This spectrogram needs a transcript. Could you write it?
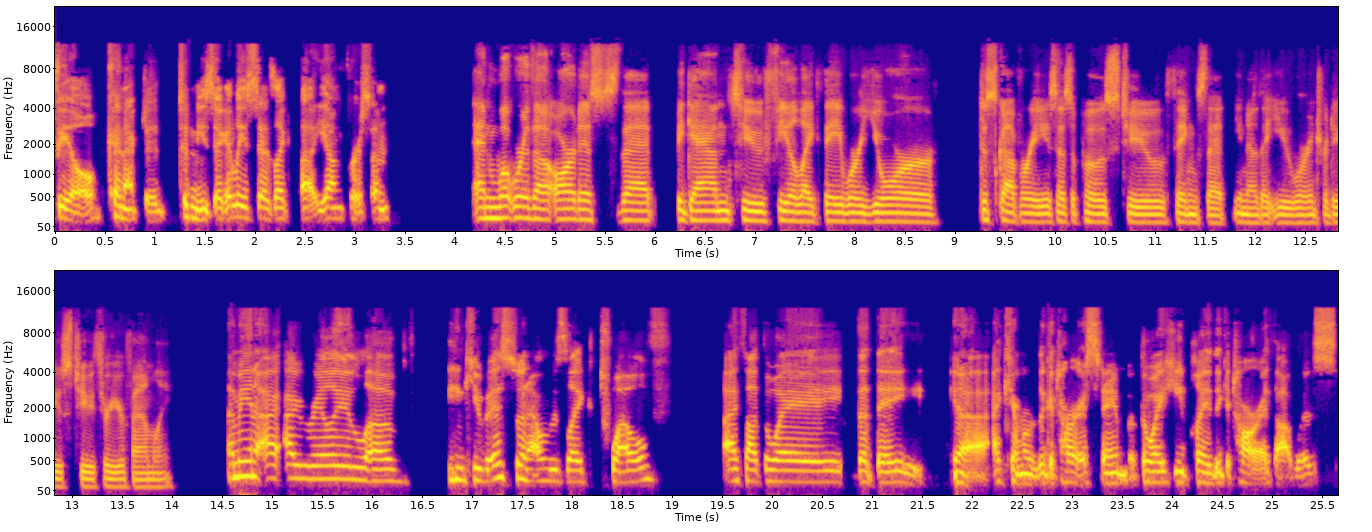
feel connected to music, at least as like a young person. And what were the artists that began to feel like they were your discoveries as opposed to things that, you know, that you were introduced to through your family? I mean, I, I really loved Incubus when I was like 12. I thought the way that they, yeah, I can't remember the guitarist's name, but the way he played the guitar, I thought was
